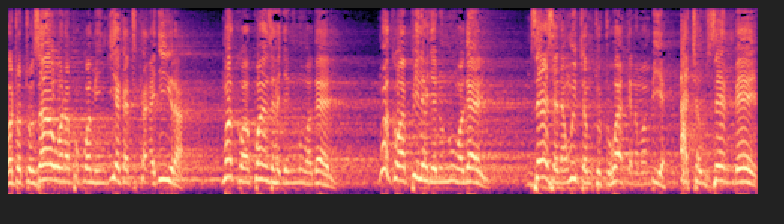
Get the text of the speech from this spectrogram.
watoto zao wanapokuwa wameingia katika ajira mwaka wa kwanza hajanunua gari. Mwaka wa pili hajanunua gari. Mzazi anamwita mtoto wake anamwambia acha uzembe.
